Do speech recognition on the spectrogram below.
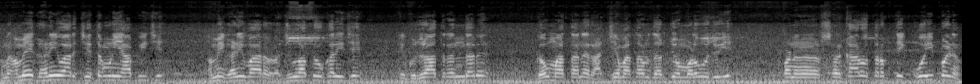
અને અમે ઘણીવાર ચેતવણી આપી છે. અમે ઘણીવાર રજૂઆતો કરી છે કે ગુજરાતની અંદર ગૌ માતાને રાજ્ય માતાનો દરજ્જો મળવો જોઈએ. પણ સરકારો તરફથી કોઈ પણ,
